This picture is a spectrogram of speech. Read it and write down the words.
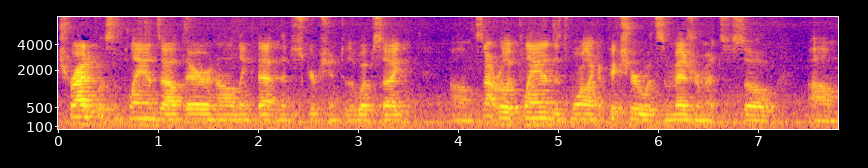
Try to put some plans out there and I'll link that in the description to the website. Um, it's not really plans, it's more like a picture with some measurements. So, um,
